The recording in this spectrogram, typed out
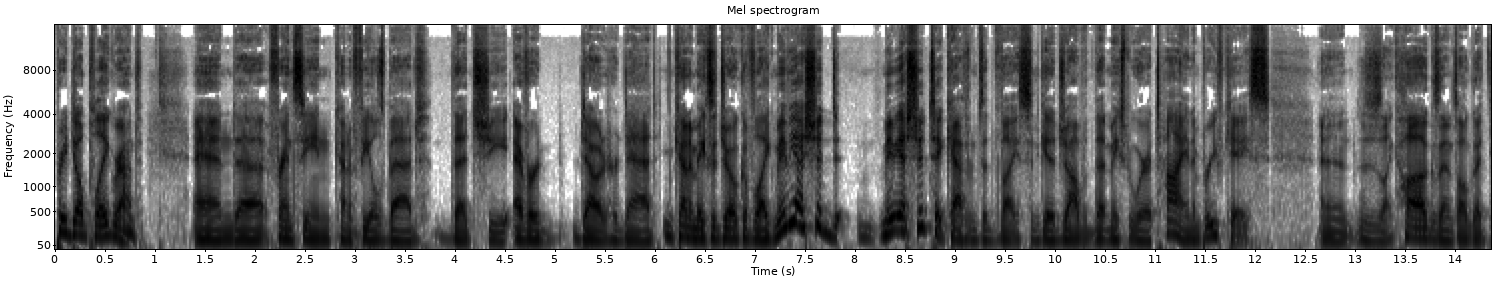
pretty dope playground. And uh, Francine kind of feels bad that she ever doubted her dad. Kind of makes a joke of like, maybe I should, maybe I should take Catherine's advice and get a job that makes me wear a tie and a briefcase. And this is like hugs, and it's all good.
